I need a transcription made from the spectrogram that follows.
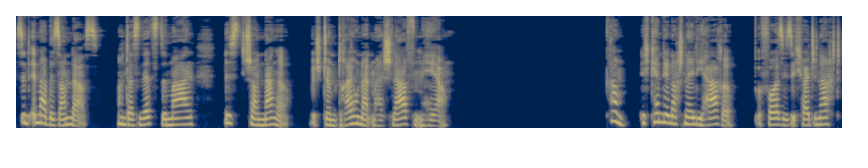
sind immer besonders. Und das letzte Mal ist schon lange, bestimmt 300 Mal schlafen her. Komm, ich kenn dir noch schnell die Haare, bevor sie sich heute Nacht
